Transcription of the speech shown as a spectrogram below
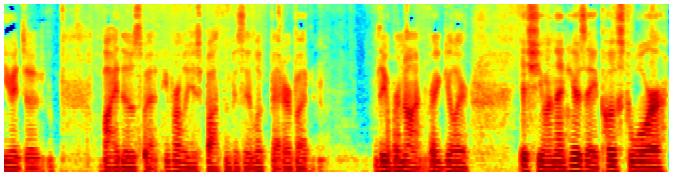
You had to buy those, but you probably just bought them because they look better, but they were not regular issue. And then here's a post-war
